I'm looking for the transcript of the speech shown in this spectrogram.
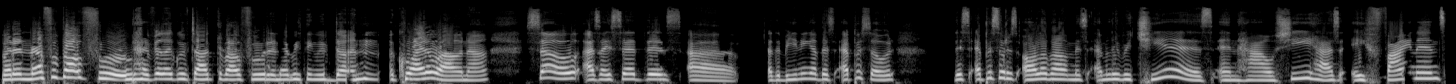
But enough about food. I feel like we've talked about food and everything we've done quite a while now. So, as I said this uh, at the beginning of this episode, this episode is all about Miss Emily Richies and how she has a finance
